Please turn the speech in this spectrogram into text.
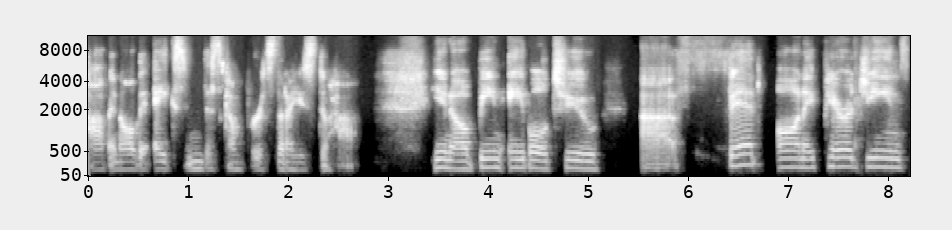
have and all the aches and discomforts that I used to have. You know, being able to uh, fit on a pair of jeans,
